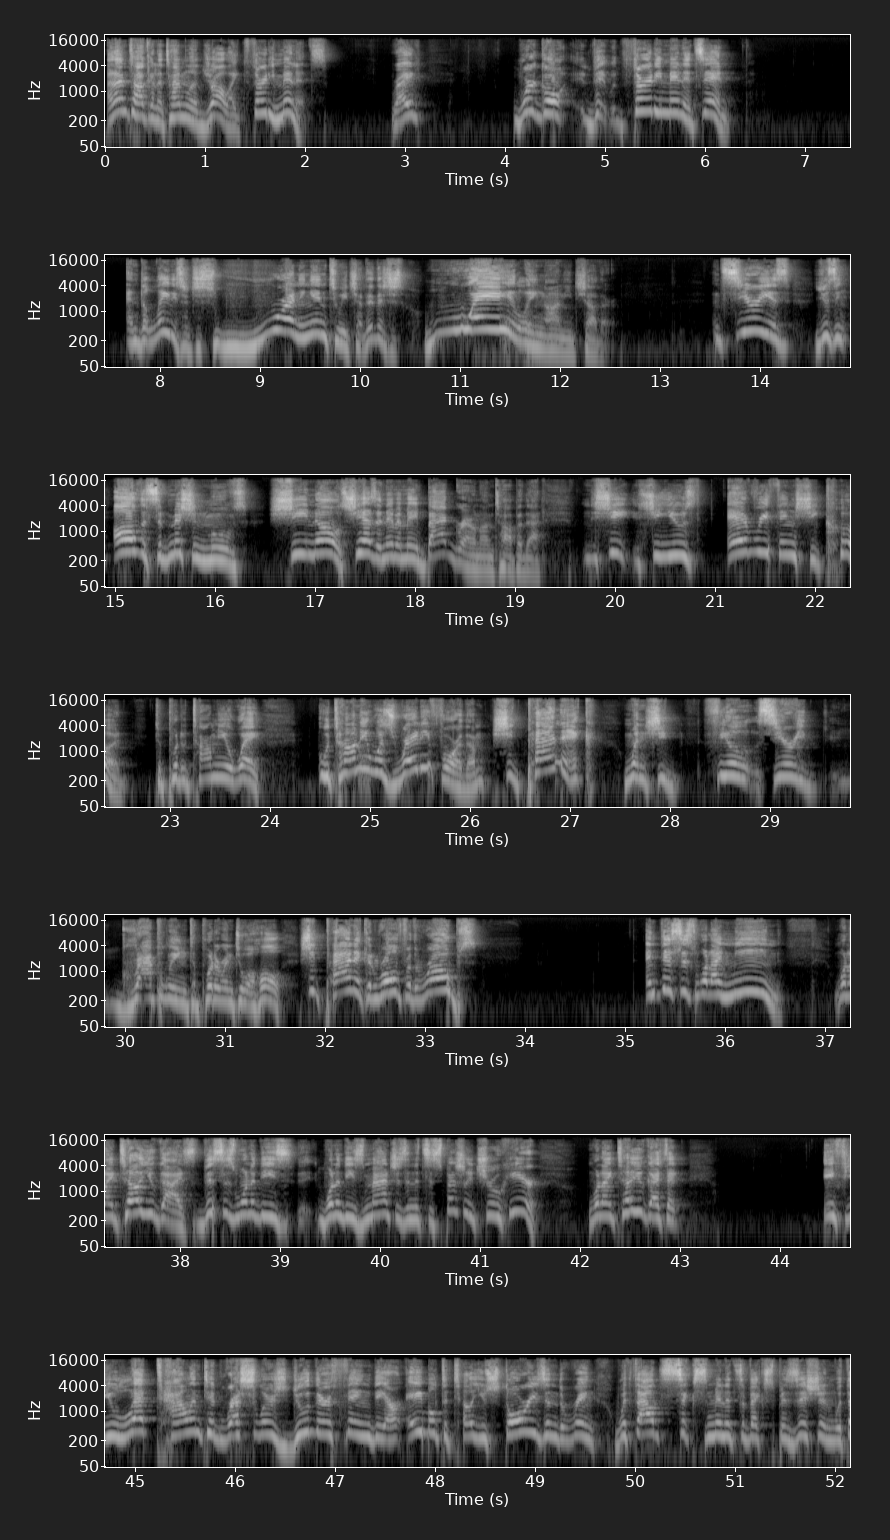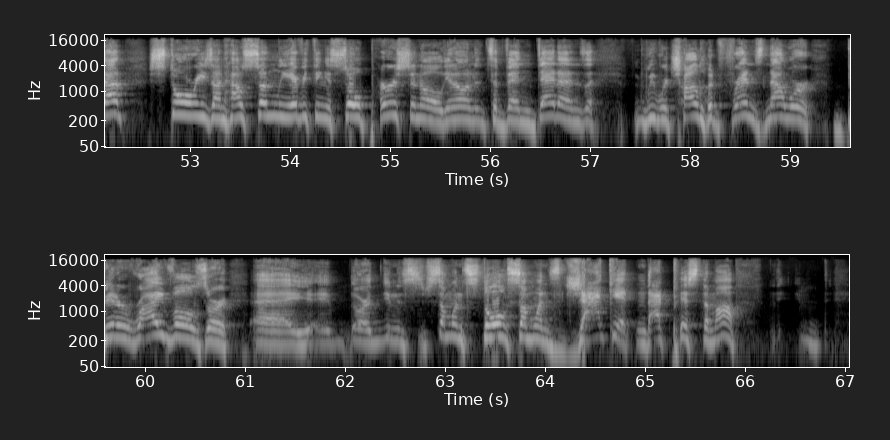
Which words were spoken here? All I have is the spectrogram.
And I'm talking a time limit draw, like 30 minutes, right? We're going 30 minutes in, and the ladies are just running into each other. They're just wailing on each other. And Syuri is using all the submission moves she knows. She has an MMA background on top of that. She she used everything she could to put Utami away. Utami was ready for them. She'd panic when she'd feel Syuri grappling to put her into a hole. She'd panic and roll for the ropes. And this is what I mean when I tell you guys this is one of these one of these matches and it's especially true here. When I tell you guys that if you let talented wrestlers do their thing, they are able to tell you stories in the ring without six minutes of exposition, without stories on how suddenly everything is so personal, you know, and it's a vendetta and we were childhood friends. Now we're bitter rivals, or uh, or you know, someone stole someone's jacket and that pissed them off.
